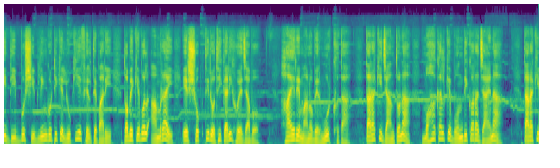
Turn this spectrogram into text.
এই দিব্য শিবলিঙ্গটিকে লুকিয়ে ফেলতে পারি, তবে কেবল আমরাই এর শক্তির অধিকারী হয়ে যাব। হায় রে মানবের মূর্খতা! তারা কি জানত না মহাকালকে বন্দি করা যায় না? তারা কি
